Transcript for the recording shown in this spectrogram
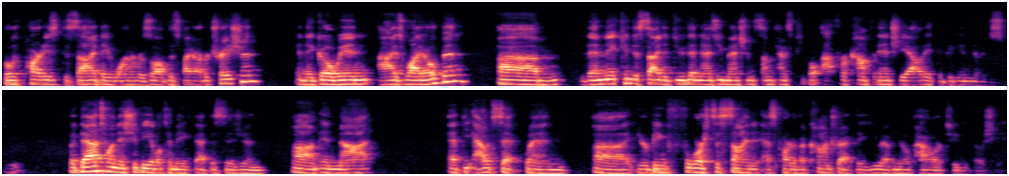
both parties decide they want to resolve this by arbitration and they go in eyes wide open, um, then they can decide to do that. And as you mentioned, sometimes people opt for confidentiality at the beginning of a dispute. But that's when they should be able to make that decision um, and not at the outset when uh, you're being forced to sign it as part of a contract that you have no power to negotiate.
